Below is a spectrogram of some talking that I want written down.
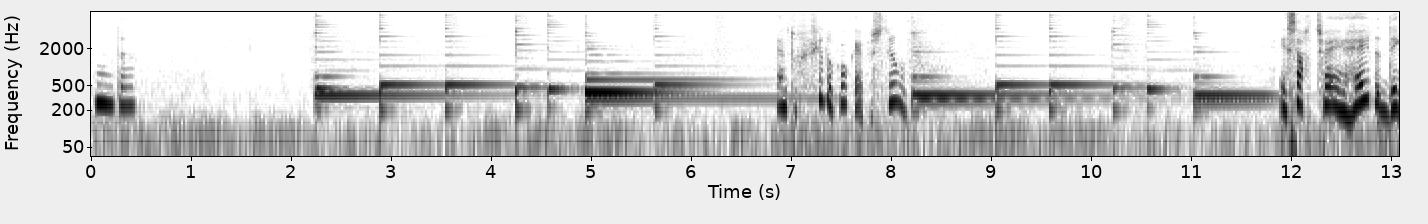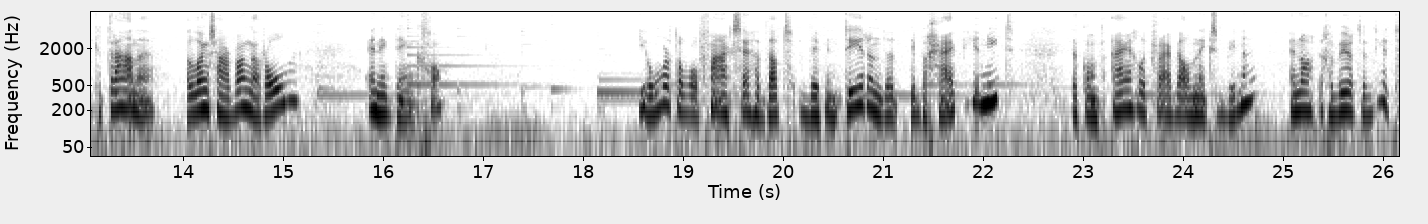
in de En viel ik ook even stil. Ik zag twee hele dikke tranen langs haar wangen rollen. En ik denk, goh, je hoort toch wel vaak zeggen dat dementerende, die begrijp je niet. Er komt eigenlijk vrijwel niks binnen. En dan gebeurt er dit.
